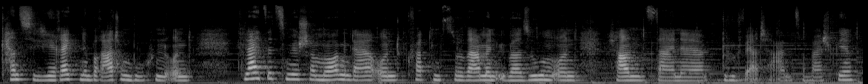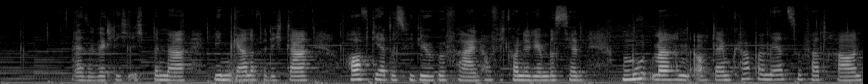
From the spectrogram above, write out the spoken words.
kannst du direkt eine Beratung buchen. Und vielleicht sitzen wir schon morgen da und quatschen zusammen über Zoom und schauen uns deine Blutwerte an zum Beispiel. Also wirklich, ich bin da lieben gerne für dich da. Hoffe, dir hat das Video gefallen. Hoffe, ich konnte dir ein bisschen Mut machen, auch deinem Körper mehr zu vertrauen.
